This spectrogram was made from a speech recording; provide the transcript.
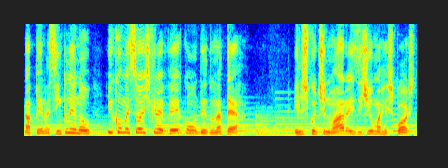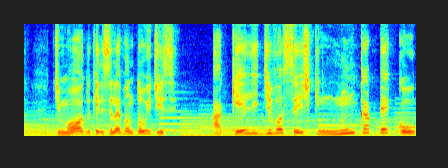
apenas se inclinou e começou a escrever com o dedo na terra. Eles continuaram a exigir uma resposta, de modo que ele se levantou e disse: Aquele de vocês que nunca pecou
